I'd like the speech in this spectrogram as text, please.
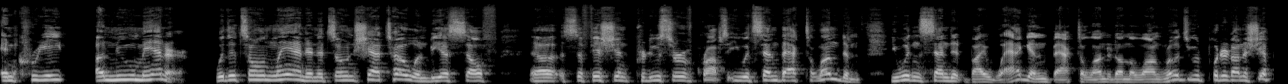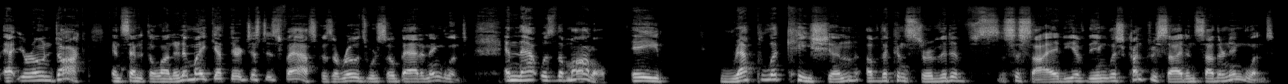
and create a new manor with its own land and its own chateau and be a self uh, sufficient producer of crops that you would send back to London. You wouldn't send it by wagon back to London on the long roads. You would put it on a ship at your own dock and send it to London. It might get there just as fast because the roads were so bad in England. And that was the model. A replication of the conservative society of the English countryside in southern England.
